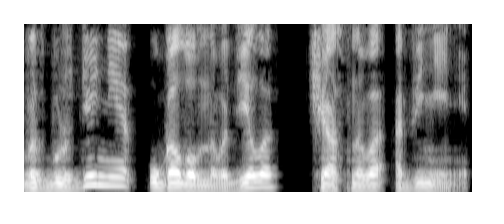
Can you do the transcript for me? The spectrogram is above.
Возбуждение уголовного дела частного обвинения.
